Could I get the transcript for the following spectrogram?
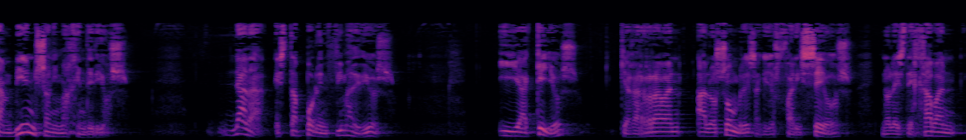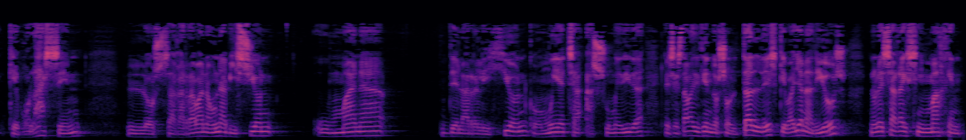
también son imagen de Dios. Nada está por encima de Dios. Y aquellos que agarraban a los hombres, aquellos fariseos, no les dejaban que volasen, los agarraban a una visión humana de la religión, como muy hecha a su medida, les estaba diciendo soltadles, que vayan a Dios, no les hagáis imagen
